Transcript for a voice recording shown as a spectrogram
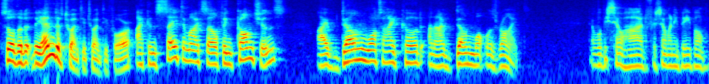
So that at the end of 2024, I can say to myself in conscience, I've done what I could and I've done what was right. That will be so hard for so many people.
